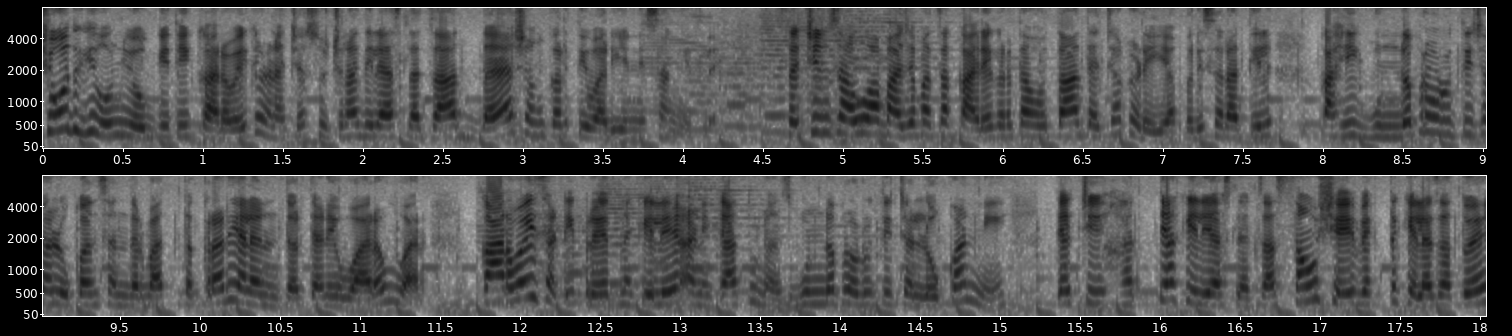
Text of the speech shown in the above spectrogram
शोध घेऊन योग्य ती कारवाई करण्याच्या सूचना दिल्या असल्याचा दयाशंकर तिवारी यांनी सांगितलंय. सचिन साहू हा भाजपाचा कार्यकर्ता होता. त्याच्याकडे या परिसरातील काही गुंड प्रवृत्तीच्या लोकांसंदर्भात तक्रारी आल्यानंतर त्याने वारंवार कारवाईसाठी प्रयत्न केले आणि त्यातूनच गुंड प्रवृत्तीच्या लोकांनी त्याची हत्या केली असल्याचा संशय व्यक्त केला जातोय.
